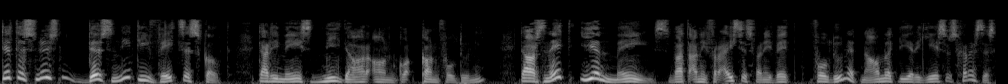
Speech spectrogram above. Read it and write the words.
Dit is dus dis nie die wet se skuld dat die mens nie daaraan kan voldoen nie. Daar's net een mens wat aan die vereistes van die wet voldoen het, naamlik die Here Jesus Christus.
